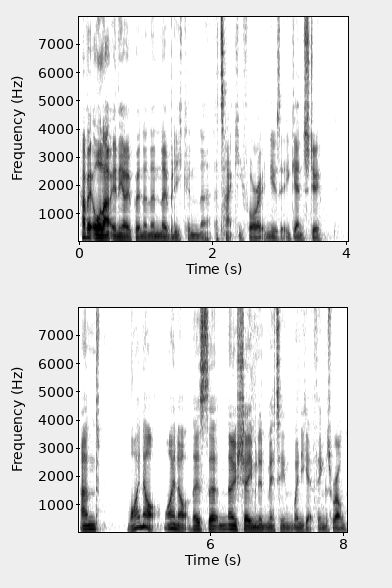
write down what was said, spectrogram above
have it all out in the open, and then nobody can uh, attack you for it and use it against you. And why not? Why not? There's uh, no shame in admitting when you get things wrong.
